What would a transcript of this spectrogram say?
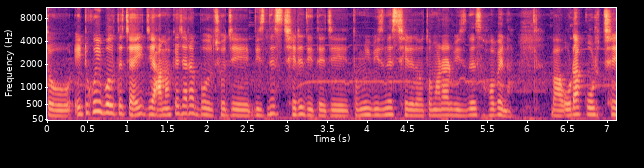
তো এটুকুই বলতে চাই যে আমাকে যারা বলছো যে বিজনেস ছেড়ে দিতে, যে তুমি বিজনেস ছেড়ে দাও, তোমার আর বিজনেস হবে না বা ওরা করছে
